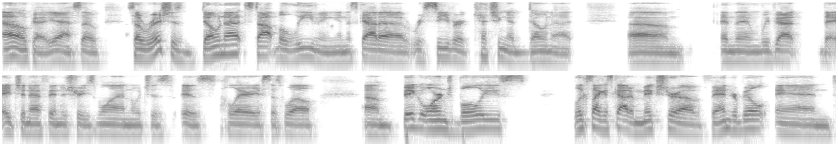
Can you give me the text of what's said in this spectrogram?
Oh, okay, yeah. So so Rish is donut stop believing, and it's got a receiver catching a donut. Um, and then we've got the H and F Industries one, which is is hilarious as well. Um, big orange bullies looks like it's got a mixture of Vanderbilt and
